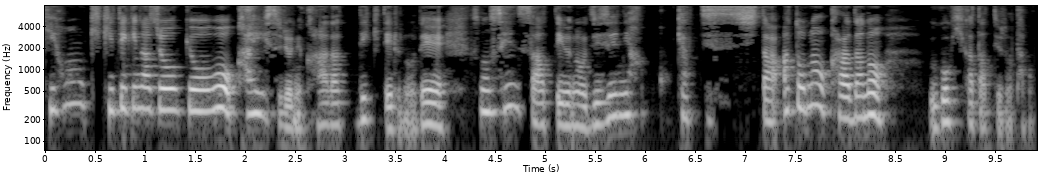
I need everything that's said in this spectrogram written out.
基本危機的な状況を回避するように体できてるので、そのセンサーっていうのを事前にキャッチした後の体の動き方っていうのは多分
